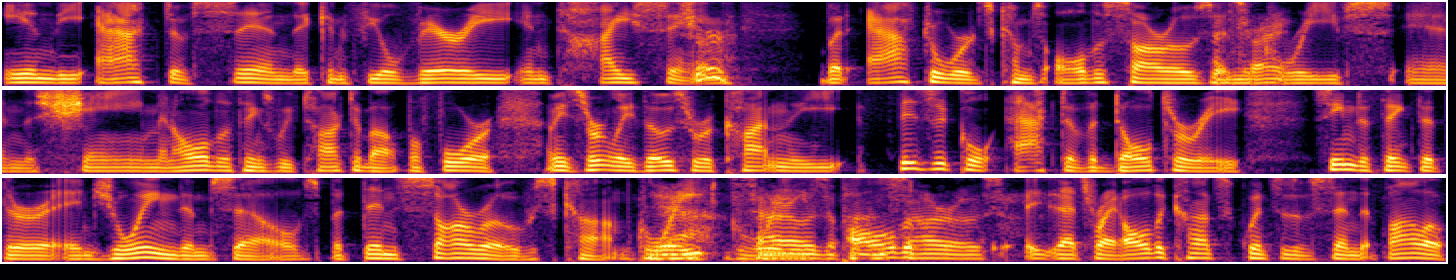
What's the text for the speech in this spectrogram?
in the act of sin that can feel very enticing. Sure but afterwards comes all the sorrows That's and the right. griefs and the shame and all the things we've talked about before. I mean, certainly those who are caught in the physical act of adultery seem to think that they're enjoying themselves, but then sorrows come, great yeah, sorrows grief, upon the, sorrows. Eh, that's right, all the consequences of sin that follow,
